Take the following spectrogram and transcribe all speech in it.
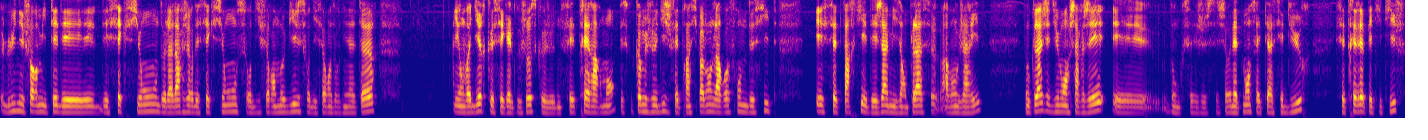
l'uniformité des, des sections, de la largeur des sections sur différents mobiles, sur différents ordinateurs. Et on va dire que c'est quelque chose que je ne fais très rarement, parce que comme je le dis, je fais principalement de la refonte de site, et cette partie est déjà mise en place euh, avant que j'arrive. Donc là, j'ai dû m'en charger, et donc je, honnêtement, ça a été assez dur, c'est très répétitif.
